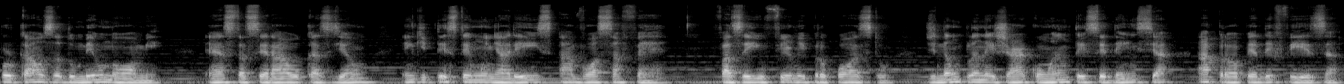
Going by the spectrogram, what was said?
por causa do meu nome. Esta será a ocasião em que testemunhareis a vossa fé. Fazei o firme propósito de não planejar com antecedência a própria defesa,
